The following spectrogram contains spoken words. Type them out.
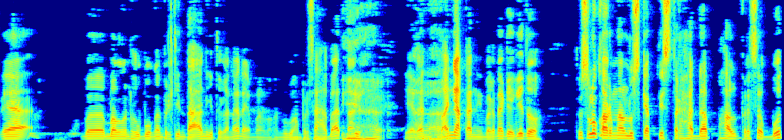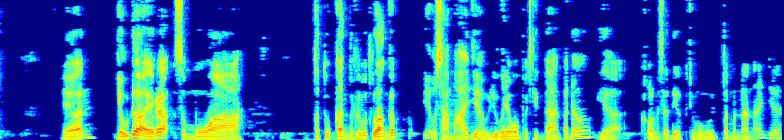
ya membangun hubungan percintaan gitu kan kan emang hubungan persahabatan Iya. ya kan Ah. banyak kan ibaratnya kayak gitu terus lu karena lu skeptis terhadap hal tersebut ya kan ya udah akhirnya semua ketukan tersebut lu anggap ya sama aja ujungnya mau percintaan padahal ya kalau misalnya dia cuma mau temenan aja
